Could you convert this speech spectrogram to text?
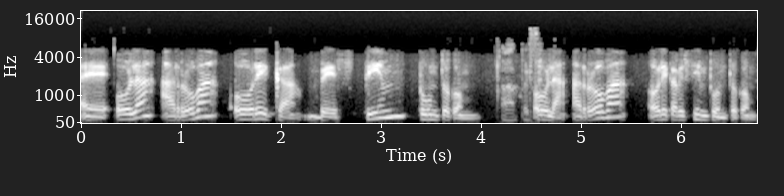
eh, hola arroba orecabestim.com. hola arroba orecabestim.com.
